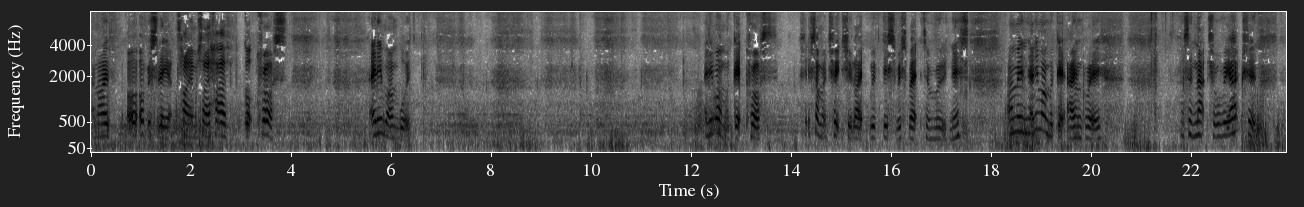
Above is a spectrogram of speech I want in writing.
And I've obviously at times I have got cross. Anyone would. Anyone would get cross if someone treats you like with disrespect and rudeness. I mean, anyone would get angry. That's a natural reaction.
